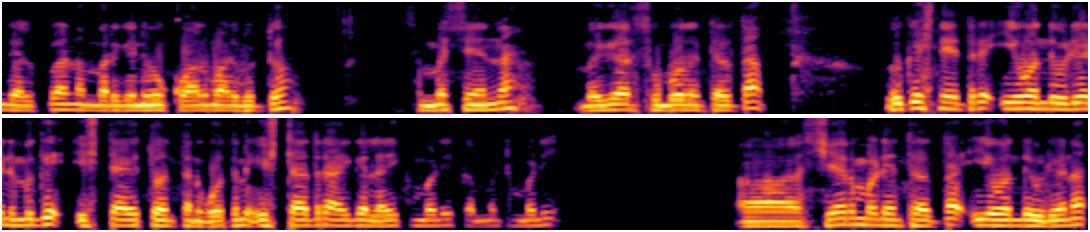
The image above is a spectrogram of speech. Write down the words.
ಒಂದು ಹೆಲ್ಪ್ಲೈನ್ ನಂಬರ್ಗೆ ನೀವು ಕಾಲ್ ಮಾಡಿಬಿಟ್ಟು ಸಮಸ್ಯೆಯನ್ನು ಬಗೆಹರಿಸ್ಕೋಬೋದು ಅಂತ ಹೇಳ್ತಾ. ಓಕೆ ಸ್ನೇಹಿತರೆ, ಈ ಒಂದು ವಿಡಿಯೋ ನಿಮಗೆ ಇಷ್ಟ ಆಯಿತು ಅಂತ ಅನ್ಕೋತೀನಿ. ಇಷ್ಟ ಆದರೆ ಹಾಗೆ ಲೈಕ್ ಮಾಡಿ ಕಮೆಂಟ್ ಮಾಡಿ ಶೇರ್ ಮಾಡಿ ಅಂತ ಹೇಳ್ತಾ ಈ ಒಂದು ವಿಡಿಯೋನ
